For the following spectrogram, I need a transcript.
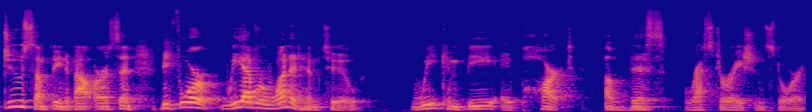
do something about our sin before we ever wanted him to, we can be a part of this restoration story.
